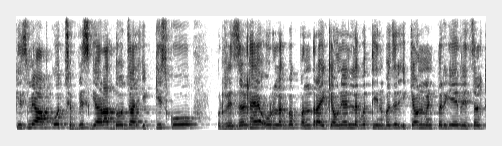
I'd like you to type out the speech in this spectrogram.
कि इसमें आपको छब्बीस ग्यारह दो हज़ार इक्कीस को रिज़ल्ट है और लगभग पंद्रह इक्यावन, यानी लगभग तीन बजे इक्यावन मिनट पर ये रिज़ल्ट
